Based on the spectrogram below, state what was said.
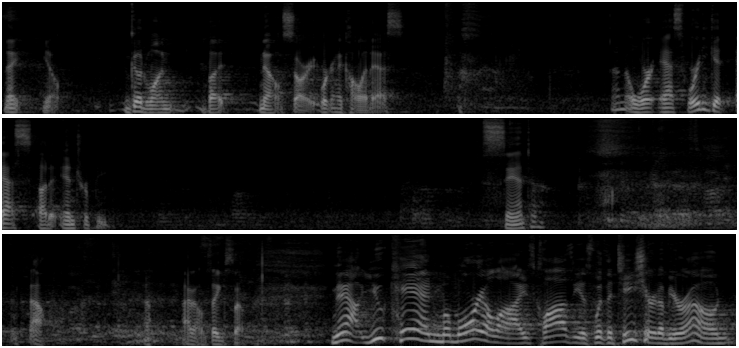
you know, good one, but no, sorry, we're going to call it S. I don't know where S, where do you get S out of entropy? Santa? No. I don't think so. Now, you can memorialize Clausius with a t-shirt of your own,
